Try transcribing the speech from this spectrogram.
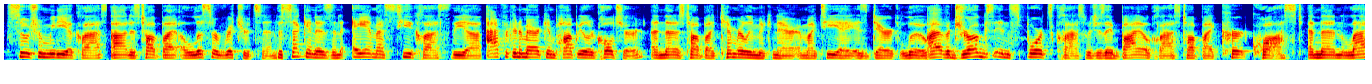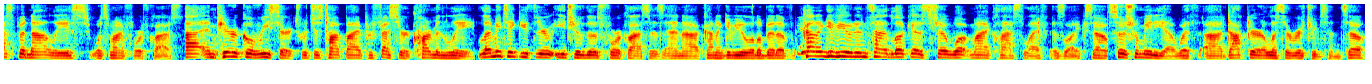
social media class. Uh, it is taught by Alyssa Richardson. The second is an AMST class, the uh, African American Popular Culture, and that is taught by Kimberly McNair, and my TA is Derek Liu. I have a drugs in sports class, which is a bio class taught by Kurt Quast. And then last but not least, what's my fourth class? Uh, empirical research, which is taught by Professor Carmen Lee. Let me take you through each of those four classes and uh, kind of give you a little bit of, kind of give you an inside look as to what my class life is like. So, social media with uh, Dr. Alyssa Richardson. So,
